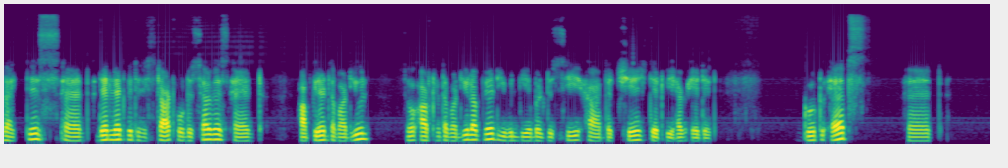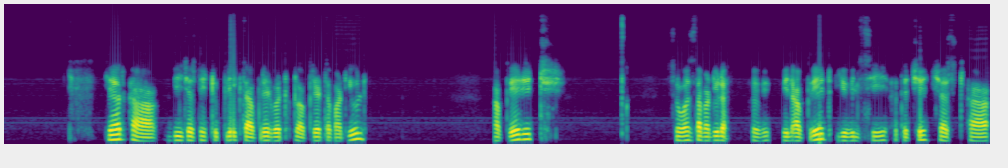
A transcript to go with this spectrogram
like this and then let me start Odoo service and upgrade the module. So after the module upgrade you will be able to see uh, the change that we have added. Go to apps and here uh, we just need to click the upgrade button to upgrade the module upgrade it. So once the module uh, will upgrade. You will see the change just uh,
